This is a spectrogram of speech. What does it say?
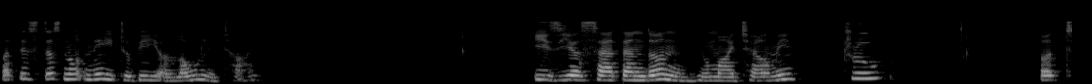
but this does not need to be a lonely time. Easier said than done, you might tell me. True. But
